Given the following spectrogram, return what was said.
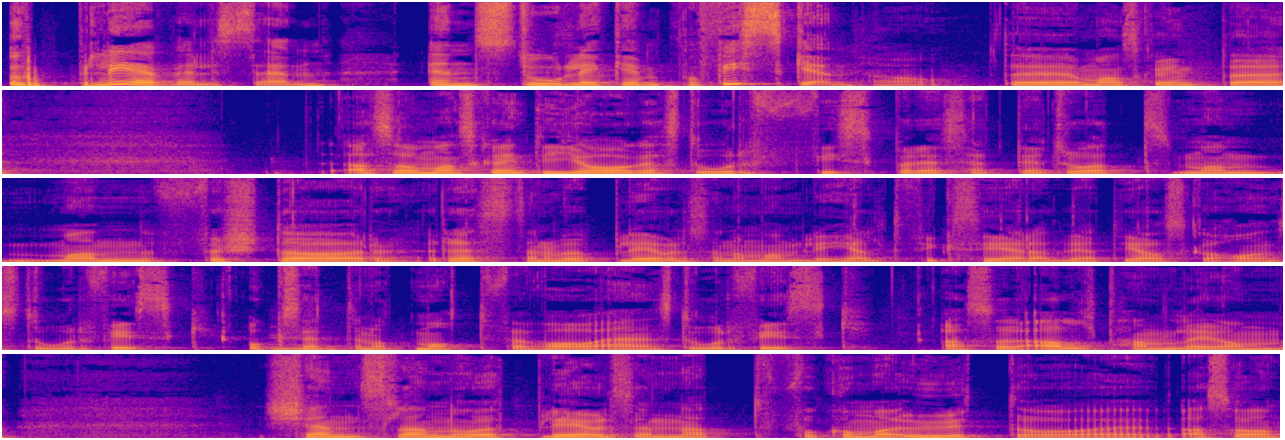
upplevelsen än storleken på fisken. Ja, det, man ska inte... Alltså man ska inte jaga stor fisk på det sättet. Jag tror att man, man förstör resten av upplevelsen om man blir helt fixerad vid att jag ska ha en stor fisk och sätter något mått för vad är en stor fisk. Alltså allt handlar ju om känslan och upplevelsen att få komma ut och alltså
